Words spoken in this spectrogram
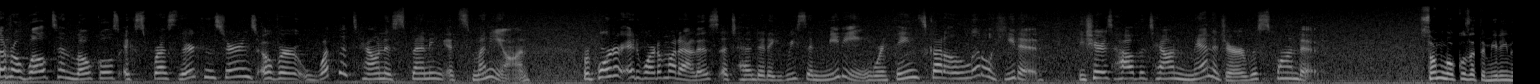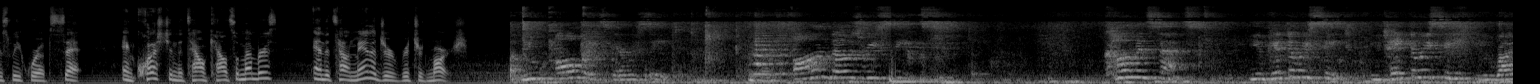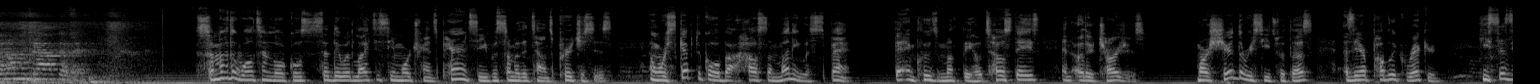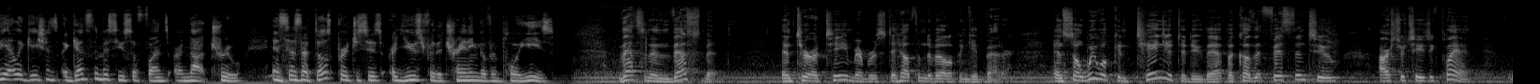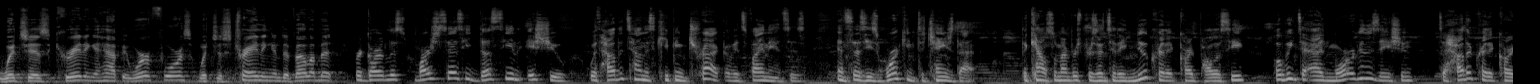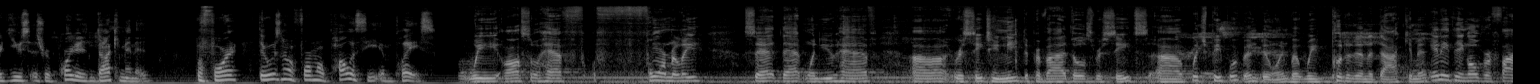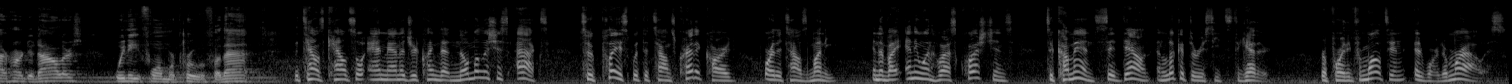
Several Wellton locals expressed their concerns over what the town is spending its money on. Reporter Eduardo Morales attended a recent meeting where things got a little heated. He shares how the town manager responded. Some locals at the meeting this week were upset and questioned the town council members and the town manager, Richard Marsh. You always get a receipt. On those receipts, common sense. You get the receipt. You take the receipt, you write on the back of it. Some of the Wellton locals said they would like to see more transparency with some of the town's purchases and were skeptical about how some money was spent. That includes monthly hotel stays and other charges. Marsh shared the receipts with us as they are public record. He says the allegations against the misuse of funds are not true and says that those purchases are used for the training of employees. That's an investment into our team members to help them develop and get better. And so we will continue to do that because it fits into our strategic plan, which is creating a happy workforce, which is training and development. Regardless, Marsh says he does see an issue with how the town is keeping track of its finances and says he's working to change that. The council members presented a new credit card policy, hoping to add more organization to how the credit card use is reported and documented. Before, there was no formal policy in place. We also have formally said that when you have uh, receipts, you need to provide those receipts, uh, which people have been doing, but we put it in a document. Anything over $500, we need formal approval for that. The town's council and manager claim that no malicious acts took place with the town's credit card or the town's money, and invite anyone who has questions to come in, sit down, and look at the receipts together. Reporting from Wellton, Eduardo Morales.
